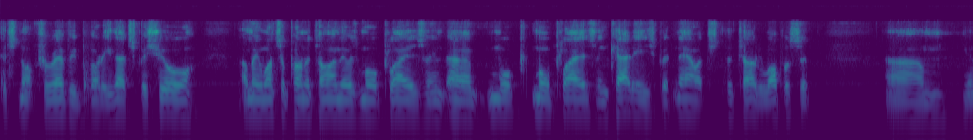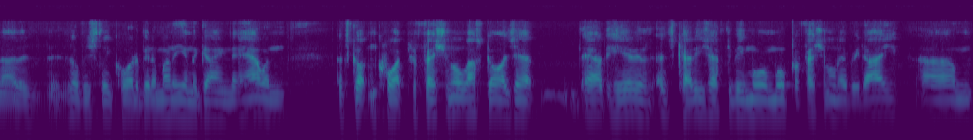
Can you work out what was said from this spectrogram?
it's not for everybody. That's for sure. I mean, once upon a time there was more players than uh, more more players than caddies, but now it's the total opposite. Um, you know, there's, there's, obviously quite a bit of money in the game now, and it's gotten quite professional. Us guys out out here as caddies have to be more and more professional every day. Um,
